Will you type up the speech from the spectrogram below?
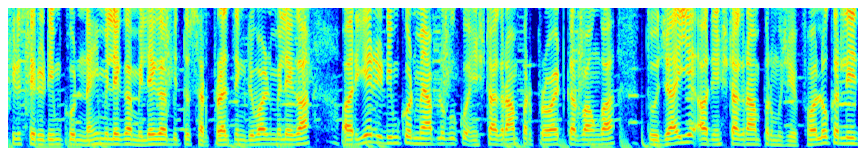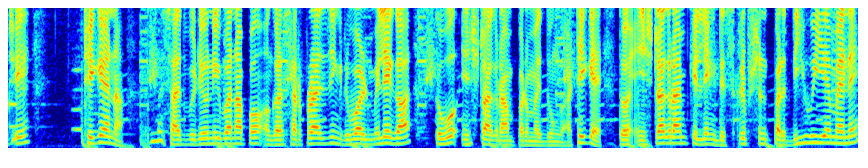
फिर से रिडीम कोड नहीं मिलेगा मिलेगा भी तो सरप्राइजिंग रिवॉर्ड मिलेगा और ये रिडीम कोड मैं आप लोगों को इंस्टाग्राम पर प्रोवाइड करवाऊँगा तो जाइए और इंस्टाग्राम पर मुझे फॉलो कर लीजिए। ठीक है ना? मैं शायद वीडियो नहीं बना पाऊँ। अगर सरप्राइजिंग रिवॉर्ड मिलेगा तो वो इंस्टाग्राम पर मैं दूँगा, ठीक है? तो इंस्टाग्राम की लिंक डिस्क्रिप्शन पर दी हुई है मैंने।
